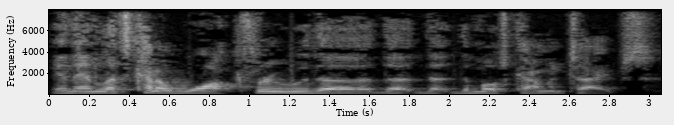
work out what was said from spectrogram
And then let's kind of walk through the, the, the, the most common types.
